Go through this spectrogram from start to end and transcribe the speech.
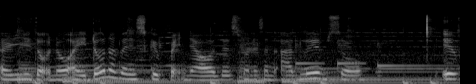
I really don't know. I don't have any script right now. This one is an ad lib, so if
